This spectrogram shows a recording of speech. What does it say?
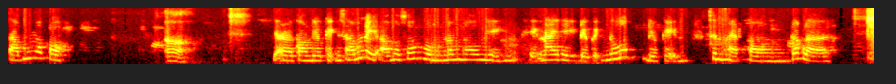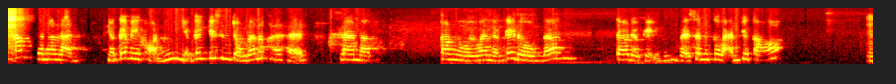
sống đó cô. Ờ dạ rồi còn điều kiện sống thì ở một số vùng nông thôn thì hiện nay thì điều kiện nước điều kiện sinh hoạt còn rất là thấp cho nên là những cái vi khuẩn những cái ký sinh trùng đó nó có thể lan vào con người qua những cái đường đó cho điều kiện vệ sinh cơ bản chưa có. Ừ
